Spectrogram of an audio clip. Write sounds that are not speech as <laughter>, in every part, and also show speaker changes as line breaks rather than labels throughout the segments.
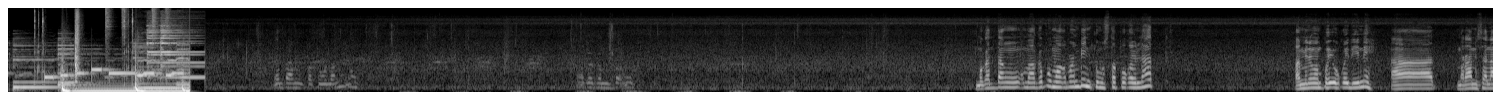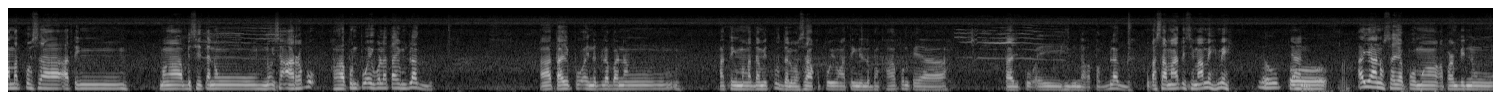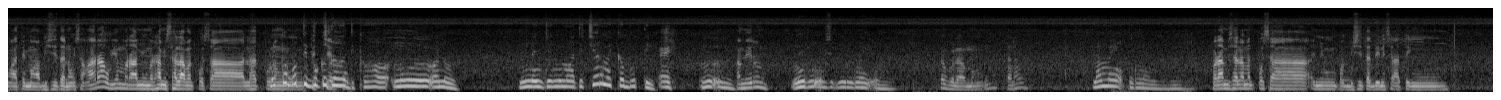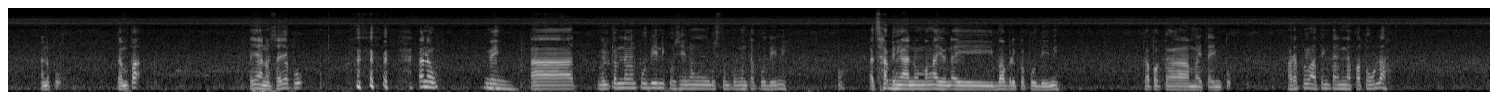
Ang daming patulang mo. oh. Nagagamba oh. Magandang umaga po mga kaparambin. Kumusta po kayo lahat? Kami naman po ay okay din eh. At maraming salamat po sa ating mga bisita nung, nung isang araw po. Kahapon po ay wala tayong vlog. Ah, tayo po ay naglaban ng ating mga damit po. Dalawa sako po yung ating nilaban kahapon kaya tayo po ay hindi nakapag-vlog. Kasama natin si Mami, Me.
Hello po.
Yan. Ayan, ang saya po mga kaparambin nung ating mga bisita nung isang araw. Yan, maraming maraming salamat po sa lahat po
May
ng
kabuti
teacher po.
daddy ka? Nung ano, nung nandyan yung mga teacher, may kabuti.
Eh,
Oo.
ah, meron.
Meron siguro ngayon.
Eh, wala mang tanaw.
Mamaya tingnan mo.
Maraming salamat po sa inyong pagbisita din sa ating ano po, dampa. Ayan, ang saya po. <laughs> ano? May,
Mm.
at welcome naman po din eh, kung sinong gustong pumunta po din eh. At sabi nga nung mga yun ay babalik pa po din eh. Kapag ka may time po. Para po yung ating tanim na patula.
